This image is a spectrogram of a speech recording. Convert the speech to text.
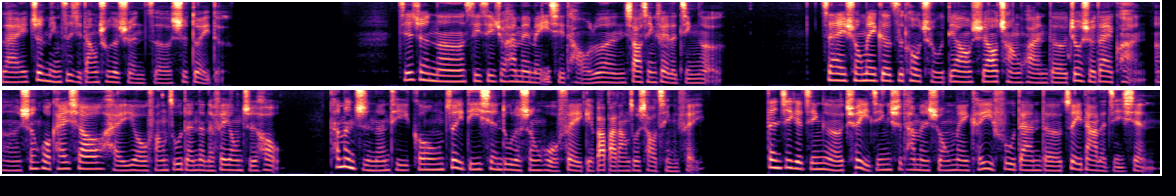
来证明自己当初的选择是对的。接着呢，CC 就和妹妹一起讨论孝亲费的金额，在兄妹各自扣除掉需要偿还的就学贷款、嗯，生活开销还有房租等等的费用之后。他们只能提供最低限度的生活费给爸爸当做孝亲费，但这个金额却已经是他们兄妹可以负担的最大的极限。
